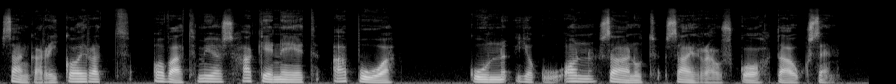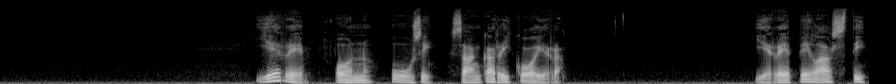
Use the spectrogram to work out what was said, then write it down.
Sankarikoirat ovat myös hakeneet apua, kun joku on saanut sairauskohtauksen. Jere on uusi sankarikoira. Jere pelasti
